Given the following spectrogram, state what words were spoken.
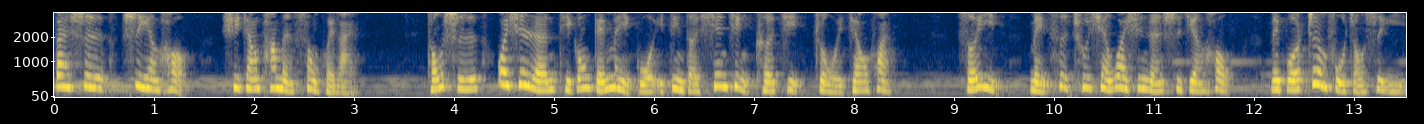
但是试验后需将它们送回来。同时，外星人提供给美国一定的先进科技作为交换，所以每次出现外星人事件后，美国政府总是以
